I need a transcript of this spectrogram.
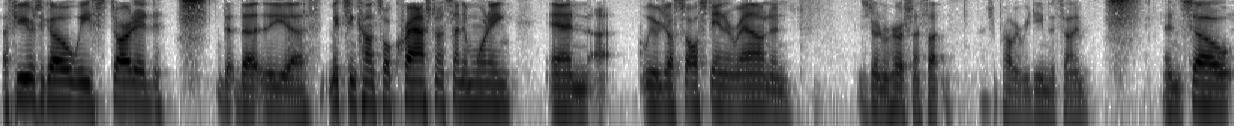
A few years ago, we started the, the, the uh, mixing console crashed on Sunday morning, and uh, we were just all standing around, and it was during rehearsal. I thought I should probably redeem the time. And so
